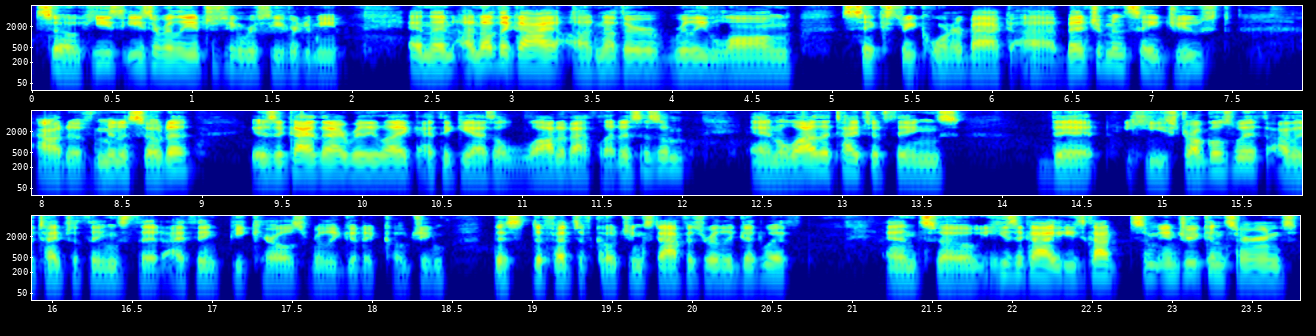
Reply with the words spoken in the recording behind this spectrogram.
so he's he's a really interesting receiver to me. And then another guy, another really long six three cornerback, uh, Benjamin St-Juste out of Minnesota, is a guy that I really like. I think he has a lot of athleticism and a lot of the types of things that he struggles with are the types of things that I think Pete Carroll is really good at coaching. This defensive coaching staff is really good with. And so he's a guy, he's got some injury concerns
